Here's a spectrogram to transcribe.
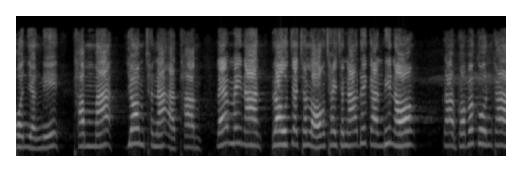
ทนอย่างนี้ธรรมะย่อมชนะอาธรรม และไม่นานเราจะฉลองชัยชนะด้วยกันพี่น้องกราบขอบพระคุณค่ะ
